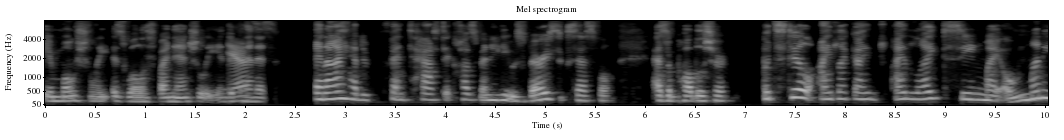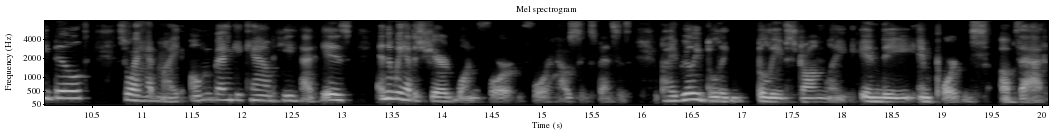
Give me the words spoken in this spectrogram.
emotionally as well as financially independent. Yes. And I had a fantastic husband, and he was very successful as a publisher but still i like i i liked seeing my own money build so i had mm-hmm. my own bank account he had his and then we had a shared one for for house expenses but i really believe believe strongly in the importance of that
